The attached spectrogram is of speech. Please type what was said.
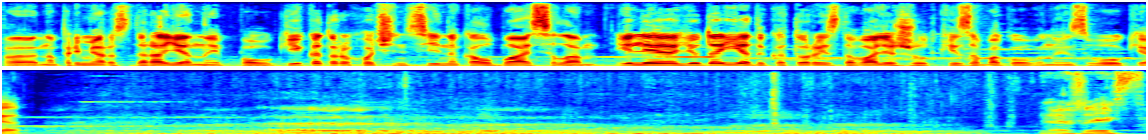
Э, Например, здоровенные пауки, которых очень сильно колбасило. Или людоеды, которые издавали жуткие забагованные звуки. Жесть.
